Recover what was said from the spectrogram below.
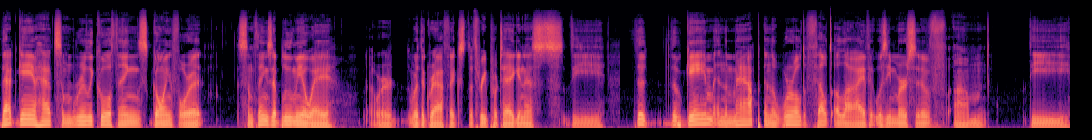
that game had some really cool things going for it. Some things that blew me away were were the graphics, the three protagonists, the the the game and the map and the world felt alive. It was immersive. Um, the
